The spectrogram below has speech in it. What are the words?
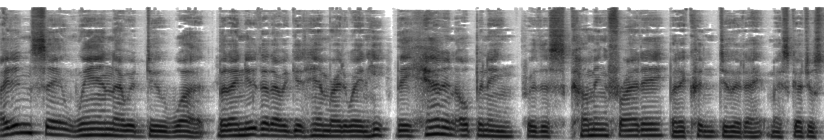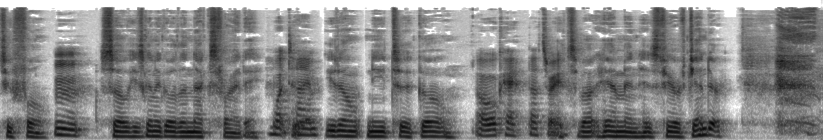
I didn't say when I would do what, but I knew that I would get him right away. And he, they had an opening for this coming Friday, but I couldn't do it. I, my schedule's too full. Hmm. So he's going to go the next Friday. what time? You don't need to go. Oh, okay. That's right. It's about him and his fear of gender.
